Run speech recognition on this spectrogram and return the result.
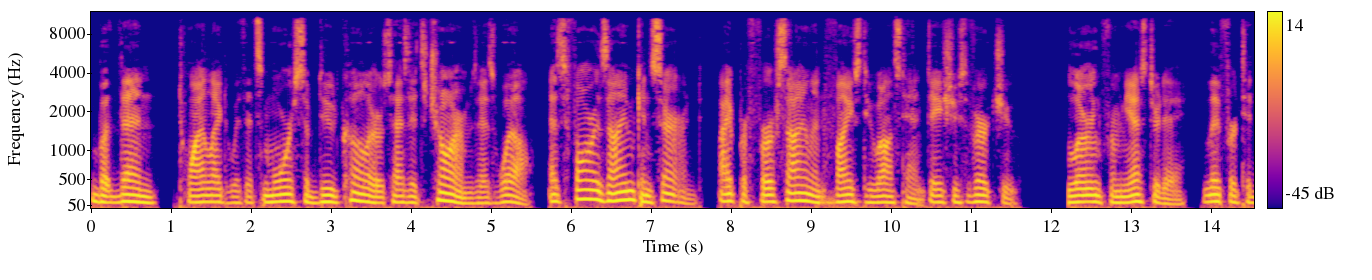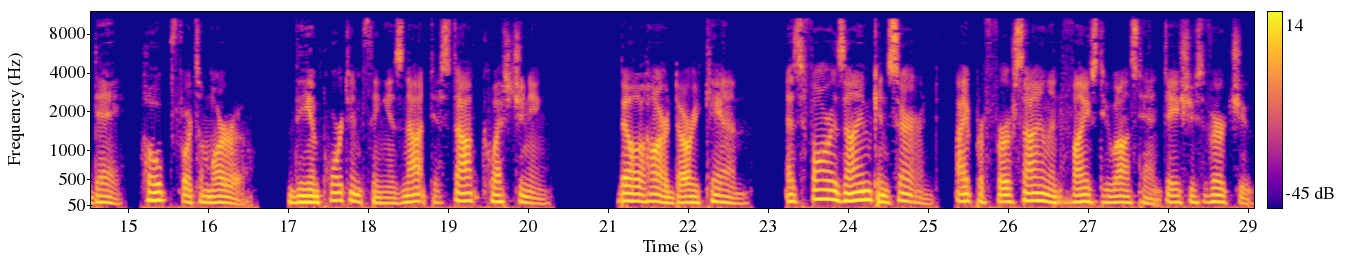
But then, twilight with its more subdued colors has its charms as well. As far as I'm concerned, I prefer silent vice to ostentatious virtue. Learn from yesterday, live for today, hope for tomorrow. The important thing is not to stop questioning. Belahar Darikam. As far as I'm concerned, I prefer silent vice to ostentatious virtue.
